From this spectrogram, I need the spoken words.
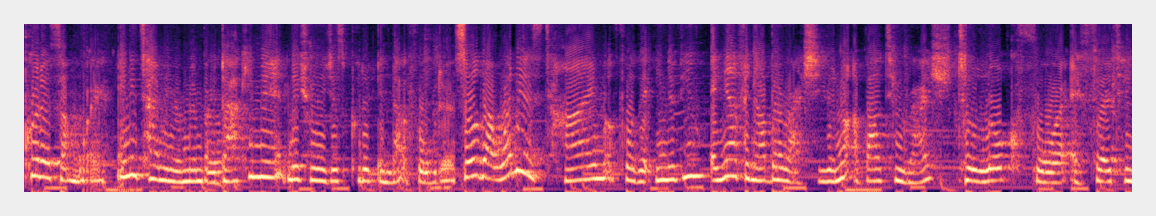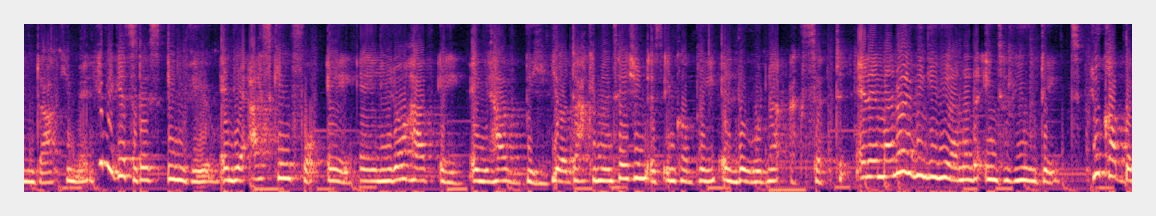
Put it somewhere. Anytime you remember a document, make sure you just put it in that folder so that when it's time for the interview and you're not rush, you're not about to rush to look for a certain document. If you get to this interview and they're asking for A and you don't have A and you have B, your documentation is incomplete and they would not accept it. And they might not even give you another interview date. Look up the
